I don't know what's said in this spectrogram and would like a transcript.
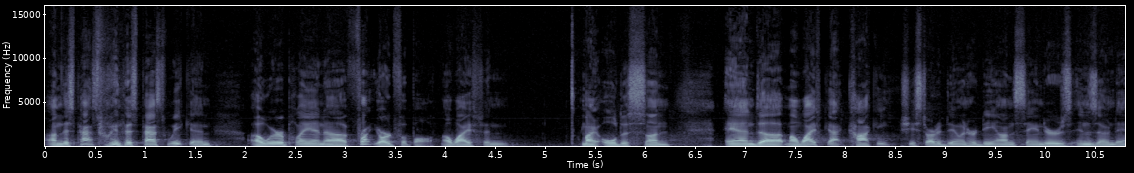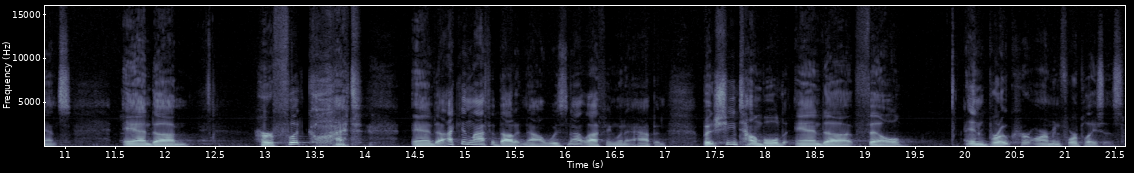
Um, this, past, this past weekend, uh, we were playing uh, front yard football, my wife and my oldest son. And uh, my wife got cocky. She started doing her Deion Sanders end zone dance. And um, her foot caught, and I can laugh about it now. I was not laughing when it happened. But she tumbled and uh, fell and broke her arm in four places.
